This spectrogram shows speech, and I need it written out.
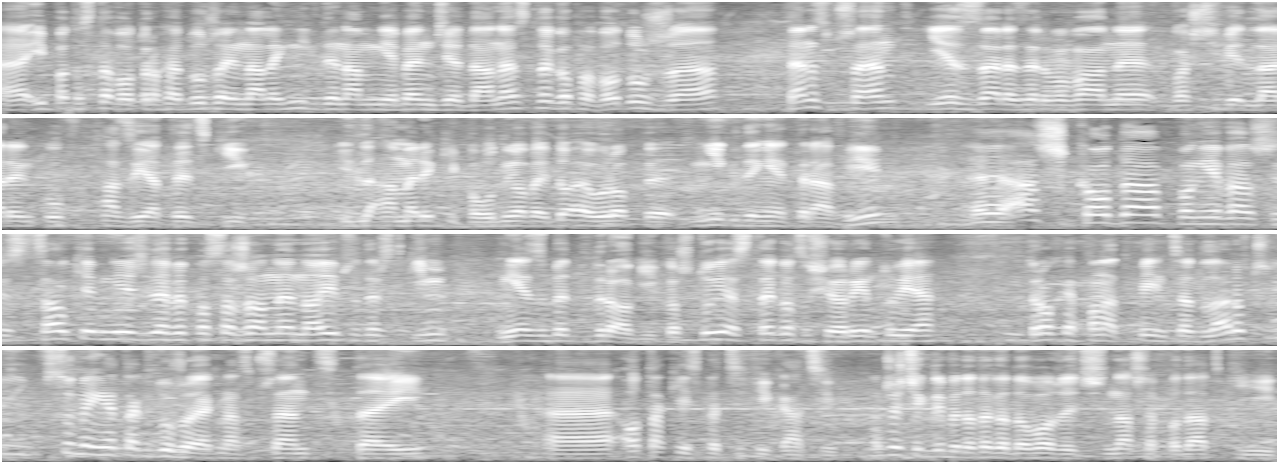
e, i potestował trochę dłużej, no ale nigdy nam nie będzie dane z tego powodu, że ten sprzęt jest zarezerwowany właściwie dla rynków azjatyckich i dla Ameryki Południowej, do Europy nigdy nie trafi, a szkoda, ponieważ jest całkiem nieźle wyposażony, no i przede wszystkim niezbyt drogi. Kosztuje z tego, co się orientuje, trochę ponad 500 dolarów, czyli w sumie nie tak dużo jak na sprzęt tej o takiej specyfikacji. Oczywiście gdyby do tego dołożyć nasze podatki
